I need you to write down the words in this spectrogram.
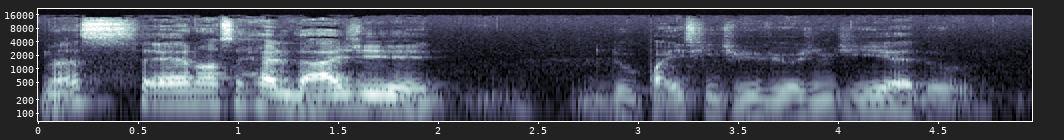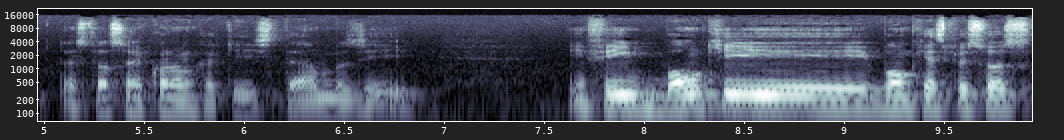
Mas é a nossa realidade do país que a gente vive hoje em dia, do, da situação econômica que estamos e enfim, bom que bom que as pessoas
